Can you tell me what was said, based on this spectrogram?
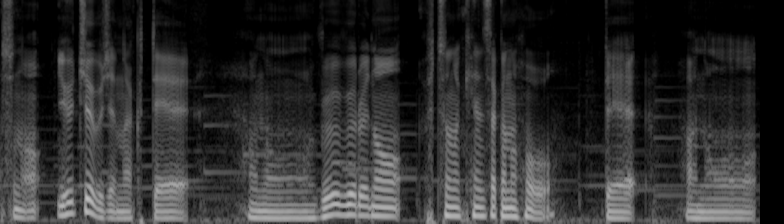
その YouTube じゃなくてあの Google の普通の検索の方であの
